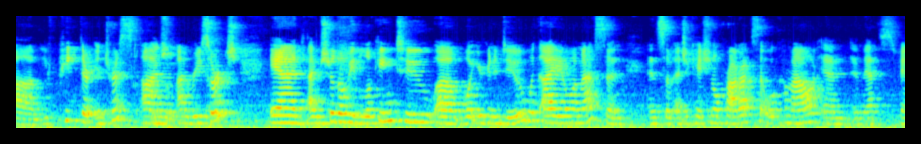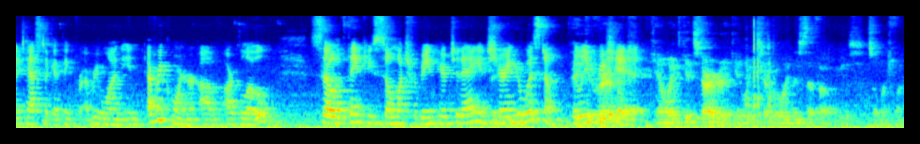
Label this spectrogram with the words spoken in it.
um, you've piqued their interest on, on research, and I'm sure they'll be looking to uh, what you're going to do with IAOMS and, and some educational products that will come out, and, and that's fantastic, I think, for everyone in every corner of our globe. So thank you so much for being here today and Thank sharing you. your wisdom. Thank really you appreciate it. Can't wait to get started. I can't wait to start rolling this stuff out because it's so much fun.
